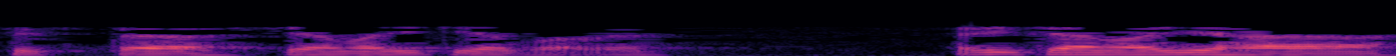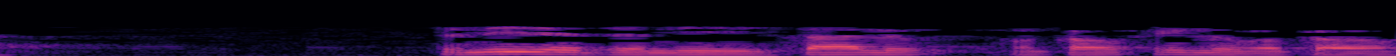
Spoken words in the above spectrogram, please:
sister ဆရာမကြီးတယောက်ပါပဲအဲဒီဆရာမကြီးဟာတနေ့နဲ့တနေ့စားလို့မကောင်းအိတ်လို့မကောင်း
